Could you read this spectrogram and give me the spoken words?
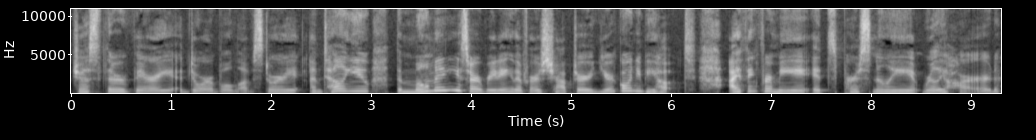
just their very adorable love story. I'm telling you, the moment you start reading the first chapter, you're going to be hooked. I think for me, it's personally really hard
